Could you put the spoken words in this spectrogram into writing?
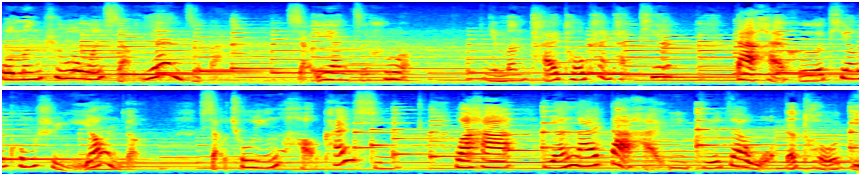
我们去问问小燕子吧。小燕子说。你们抬头看看天，大海和天空是一样的。小蚯蚓好开心，哇哈！原来大海一直在我的头顶。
